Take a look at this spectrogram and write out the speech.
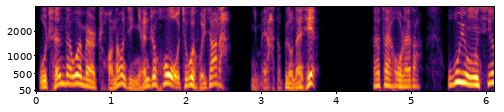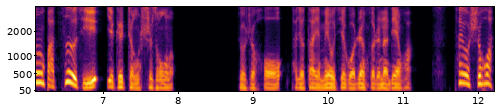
武晨在外面闯荡几年之后就会回家的，你们呀都不用担心。”哎，再后来的吴永兴把自己也给整失踪了。这之后他就再也没有接过任何人的电话。他有时候啊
